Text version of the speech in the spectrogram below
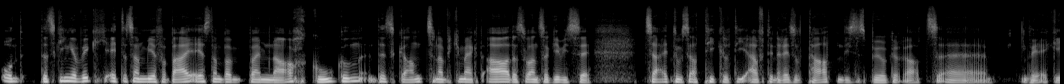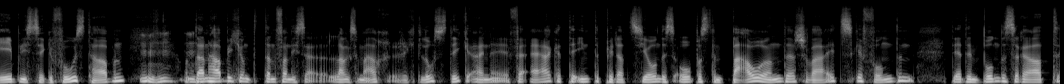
Und das ging ja wirklich etwas an mir vorbei. Erst dann beim, beim Nachgoogeln des Ganzen habe ich gemerkt, ah, das waren so gewisse Zeitungsartikel, die auf den Resultaten dieses Bürgerrats äh, Ergebnisse gefußt haben. Mhm, und mhm. dann habe ich, und dann fand ich es langsam auch recht lustig, eine verärgerte Interpellation des obersten Bauern der Schweiz gefunden, der den Bundesrat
